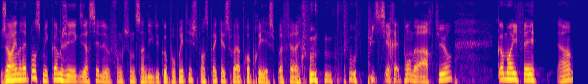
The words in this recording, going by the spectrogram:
J'aurais une réponse, mais comme j'ai exercé la fonction de syndic de copropriété, je ne pense pas qu'elle soit appropriée. Je préférais que vous, puissiez répondre à Arthur. Comment il fait hein,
